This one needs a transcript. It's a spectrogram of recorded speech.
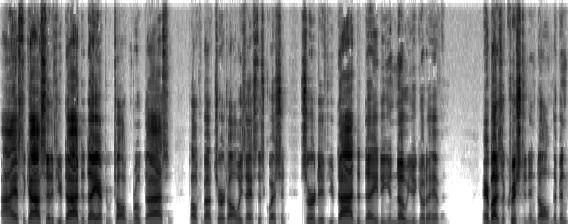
I asked the guy, I said, if you died today after we talked and broke the ice and talked about church, I always ask this question Sir, if you died today, do you know you'd go to heaven? Everybody's a Christian in Dalton. They've been,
